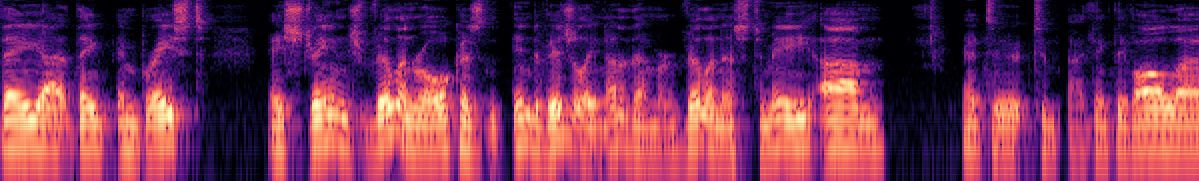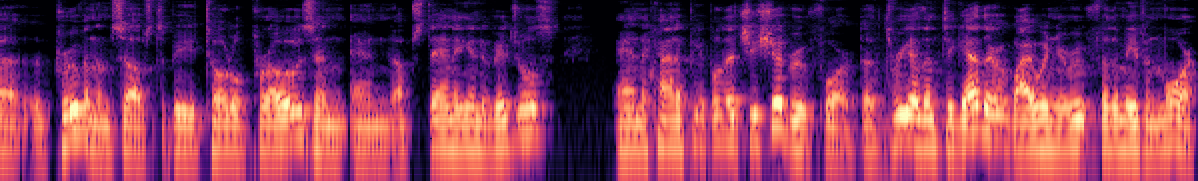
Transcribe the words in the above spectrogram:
they uh, they embraced a strange villain role because individually none of them are villainous to me. Um, and to, to I think they've all uh, proven themselves to be total pros and, and upstanding individuals and the kind of people that you should root for. The three of them together, why wouldn't you root for them even more?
